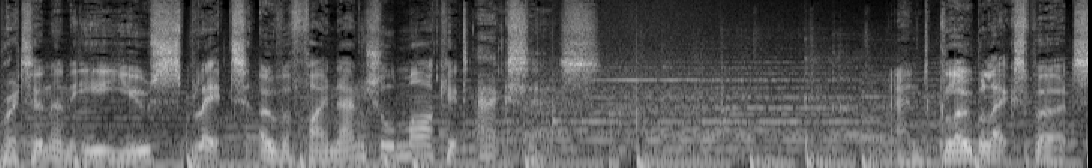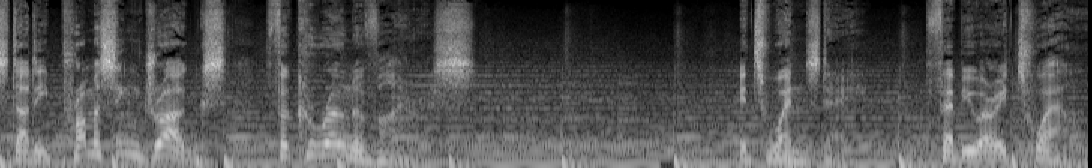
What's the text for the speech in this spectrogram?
Britain and EU split over financial market access. And global experts study promising drugs for coronavirus. It's Wednesday, February 12.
